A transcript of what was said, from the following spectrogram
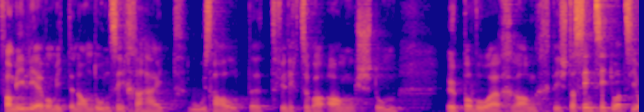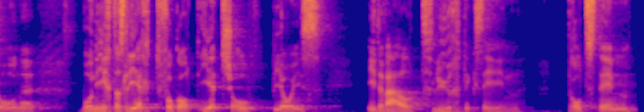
Familien, die miteinander Unsicherheit aushalten, vielleicht sogar Angst um jemanden, der erkrankt ist. Das sind Situationen, wo ich das Licht von Gott jetzt schon bei uns in der Welt leuchten sehe. Trotzdem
